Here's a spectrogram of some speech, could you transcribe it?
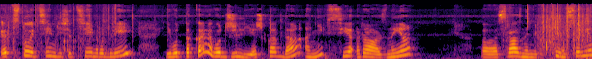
Это стоит 77 рублей. И вот такая вот желешка, да, они все разные, э, с разными вкусами.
